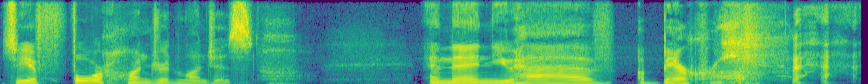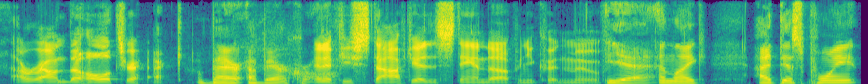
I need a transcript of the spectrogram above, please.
So you have 400 lunges. And then you have a bear crawl, Around the whole track. a bear, a bear crawl. And if you stopped, you had to stand up and you couldn't move. Yeah, and like at this point,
